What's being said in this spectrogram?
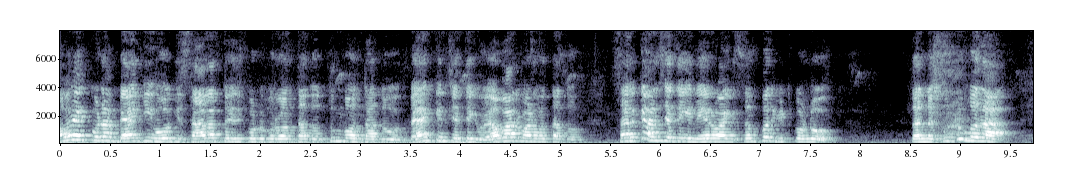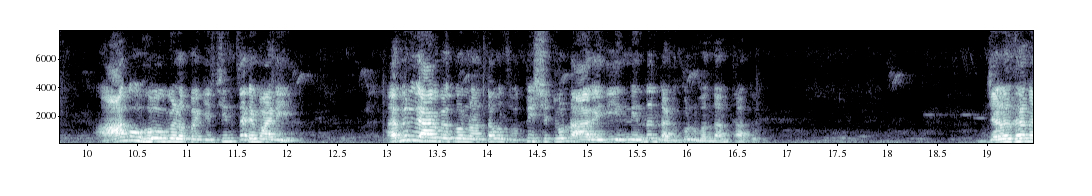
ಅವರೇ ಕೂಡ ಬ್ಯಾಂಕಿಗೆ ಹೋಗಿ ಸಾಲ ತೆಗೆದುಕೊಂಡು ಬರುವಂತಹದ್ದು, ತುಂಬುವಂತಹದ್ದು, ಬ್ಯಾಂಕಿನ ಜೊತೆಗೆ ವ್ಯವಹಾರ ಮಾಡುವಂತಹದ್ದು, ಸರ್ಕಾರದ ಜೊತೆಗೆ ನೇರವಾಗಿ ಸಂಪರ್ಕ ಇಟ್ಕೊಂಡು ತನ್ನ ಕುಟುಂಬದ ಆಗು ಹೋಗುಗಳ ಬಗ್ಗೆ ಚಿಂತನೆ ಮಾಡಿ ಅಭಿವೃದ್ಧಿ ಆಗಬೇಕು ಅನ್ನುವಂಥ ಒಂದು ಉದ್ದೇಶ ಇಟ್ಕೊಂಡು ಆ ರೀತಿ ಇನ್ನಿಂದ ನಡ್ಕೊಂಡು ಬಂದಂತಹದ್ದು. ಜನಧನ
